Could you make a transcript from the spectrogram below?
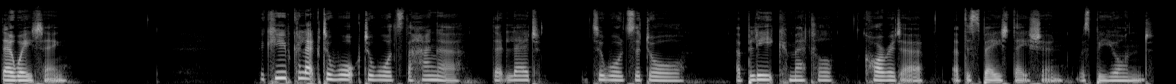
They're waiting. The cube collector walked towards the hangar that led towards the door, a bleak metal corridor of the space station was beyond.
